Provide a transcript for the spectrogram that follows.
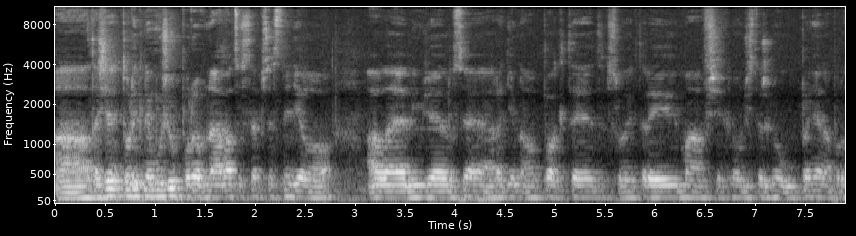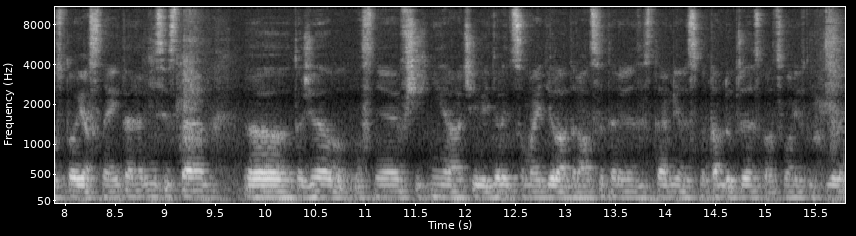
A takže tolik nemůžu porovnávat, co se přesně dělo, ale vím, že prostě Radim naopak, to je člověk, který má všechno, když to řeknu úplně naprosto jasný ten herní systém, Uh, takže vlastně všichni hráči věděli, co mají dělat, hrál se ten jeden systém, měli jsme tam dobře zpracovaný v tu chvíli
